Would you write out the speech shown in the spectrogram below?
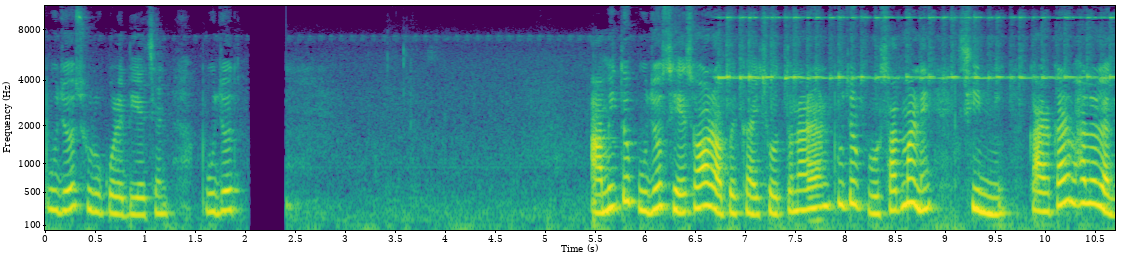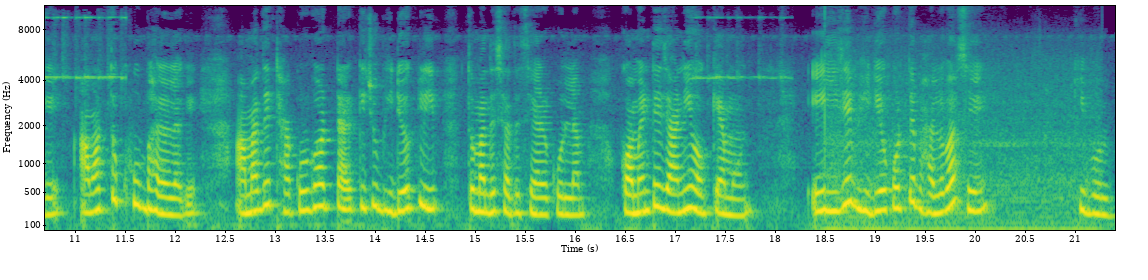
পুজো শুরু করে দিয়েছেন। পুজো আমি তো পুজো শেষ হওয়ার অপেক্ষায়। সত্যনারায়ণ পুজোর প্রসাদ মানে সিন্নি। কার কার ভালো লাগে? আমার তো খুব ভালো লাগে। আমাদের ঠাকুরঘরটার কিছু ভিডিও ক্লিপ তোমাদের সাথে শেয়ার করলাম। কমেন্টে জানিও কেমন। এই যে ভিডিও করতে ভালোবাসে কি বলব?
